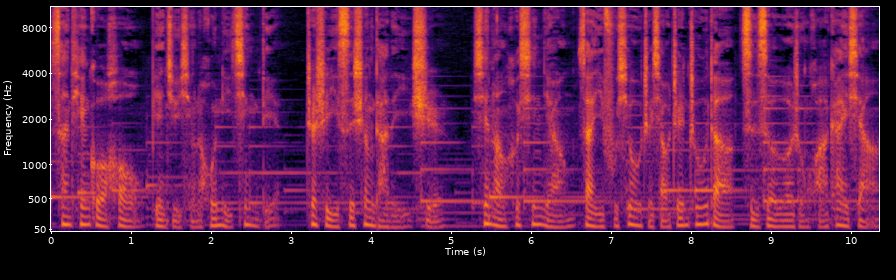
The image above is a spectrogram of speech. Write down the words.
三天过后，便举行了婚礼庆典。这是一次盛大的仪式。新郎和新娘在一副绣着小珍珠的紫色鹅绒华盖下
